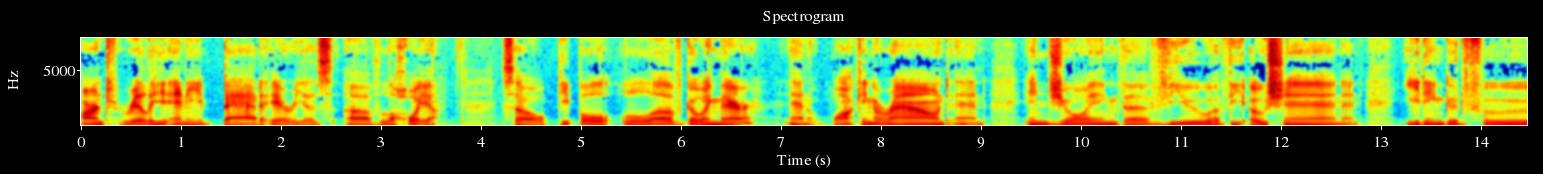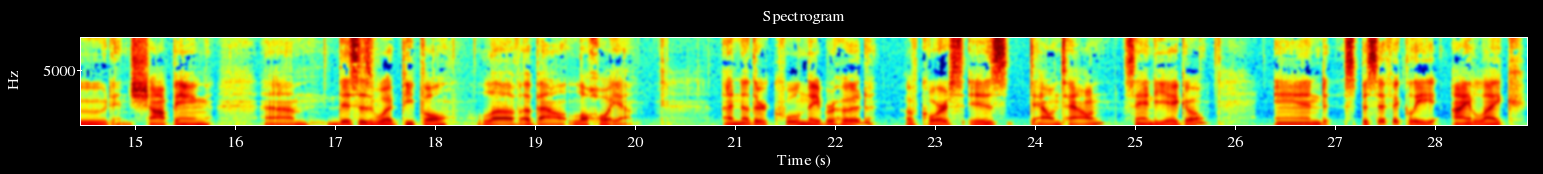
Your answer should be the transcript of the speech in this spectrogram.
aren't really any bad areas of La Jolla. So people love going there and walking around and enjoying the view of the ocean and eating good food and shopping. Um, this is what people love about La Jolla. Another cool neighborhood, of course, is downtown San Diego. And specifically, I like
